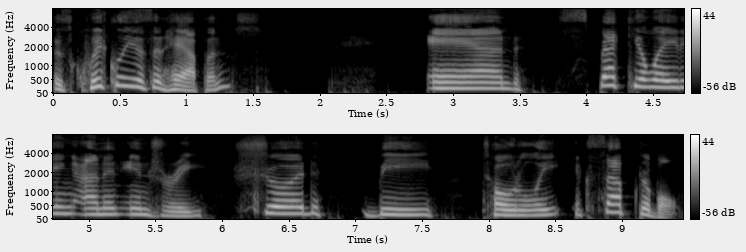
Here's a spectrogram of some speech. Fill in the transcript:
as quickly as it happens. And speculating on an injury should be totally acceptable.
